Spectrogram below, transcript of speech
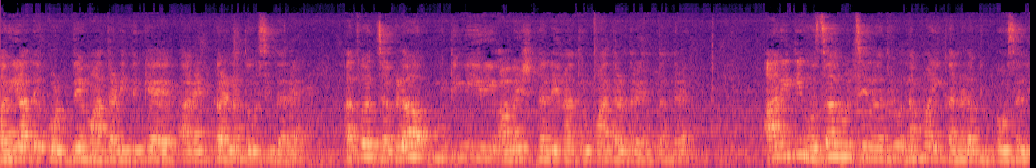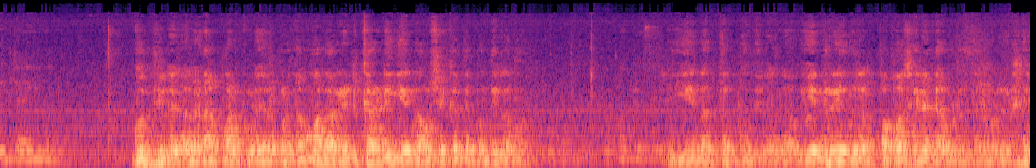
ಮರ್ಯಾದೆ ಕೊಡದೆ ಮಾತಾಡಿದ್ದಕ್ಕೆ ಆ ರೆಡ್ ಕಾರ್ಡ್ನ ತೋರಿಸಿದ್ದಾರೆ. ಅಥವಾ ಜಗಳ ಮಿತಿ ಮೀರಿ ಆವೇಶದಲ್ಲಿ ಏನಾದರೂ ಮಾತಾಡಿದ್ರೆ ಅಂತಂದ್ರೆ? ಆ ರೀತಿ ಹೊಸ ರೂಲ್ಸ್ ಏನಾದ್ರು ನಮ್ಮ ಈ ಕನ್ನಡ ಬಿಗ್ ಬಾಸ್ ಅಲ್ಲಿ ಇದೆಯಾ ಗೊತ್ತಿಲ್ಲ ನಾನು ರಣ ಮಾಡ್ಕೊಂಡಿದ್ದಾರೆ ಬಟ್ ನಮ್ಮನ್ನ ರೆಡ್ ಕಾರ್ಡಿಗೆ ಏನು ಅವಶ್ಯಕತೆ ಬಂದಿಲ್ಲಮ್ಮ. ಏನಂತ ಬಂದಿಲ್ಲ ನಾವು ಏನ್ರಿ ಅಂದ್ರೆ ಅಲ್ಲಿ ಪಾಪ ಸೈಲೆಂಟ್ ಆಗ್ಬಿಟ್ಟಿರ್ತಾರೆ ಒಳಗಡೆ.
